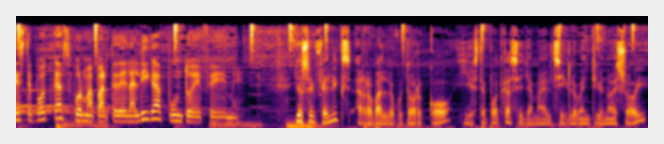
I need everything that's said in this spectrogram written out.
Este podcast forma parte de la liga.fm. Yo soy Félix, arroba locutor co, y este podcast se llama El siglo XXI es hoy.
